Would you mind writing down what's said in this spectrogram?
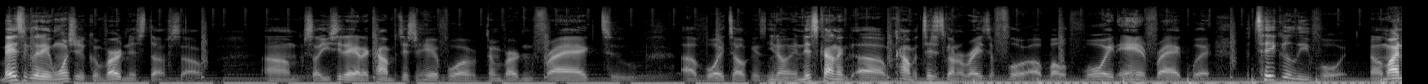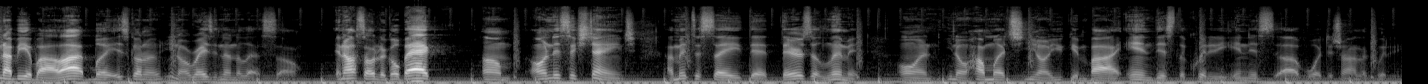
basically, they want you to convert this stuff. So um, so you see they got a competition here for converting frag to uh, void tokens. You know, and this kind of uh, competition is going to raise the floor of both void and frag, but particularly void. You know, it might not be about a lot, but it's going to you know raise it nonetheless. So, and also to go back um, on this exchange, I meant to say that there's a limit on you know how much you know you can buy in this liquidity in this uh, void to tron liquidity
